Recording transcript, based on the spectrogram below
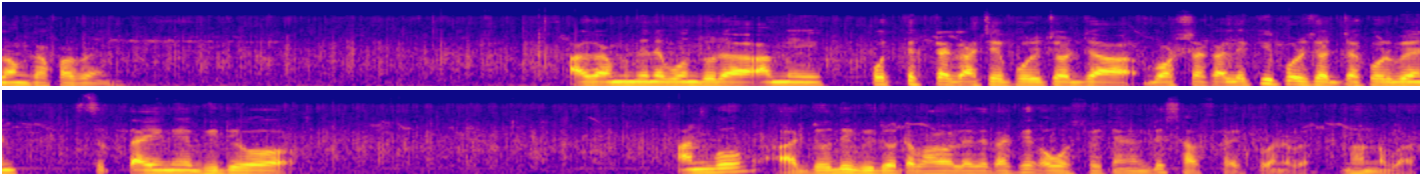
লঙ্কা পাবেন। আগামী দিনে বন্ধুরা, আমি প্রত্যেকটা গাছের পরিচর্যা, বর্ষাকালে কি পরিচর্যা করবেন তাই নিয়ে ভিডিও আনব। আর যদি ভিডিওটা ভালো লেগে থাকে, অবশ্যই চ্যানেলটি সাবস্ক্রাইব করে নেবেন। ধন্যবাদ।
